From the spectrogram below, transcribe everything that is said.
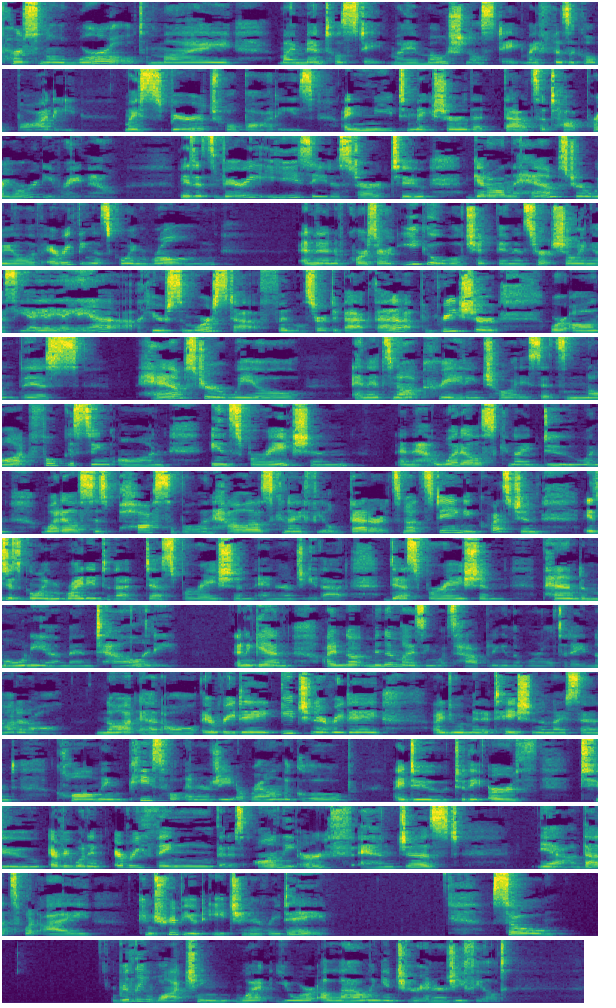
personal world, my my mental state, my emotional state, my physical body, my spiritual bodies. I need to make sure that that's a top priority right now. Because it's very easy to start to get on the hamster wheel of everything that's going wrong. And then, of course, our ego will chip in and start showing us, yeah, yeah, yeah, yeah, yeah, here's some more stuff. And we'll start to back that up. I'm pretty sure we're on this hamster wheel and it's not creating choice. It's not focusing on inspiration and what else can I do and what else is possible and how else can I feel better. It's not staying in question. It's just going right into that desperation energy, that desperation pandemonium mentality. And again, I'm not minimizing what's happening in the world today. Not at all. Not at all. Every day, each and every day, I do a meditation and I send calming, peaceful energy around the globe I do to the earth, to everyone and everything that is on the earth, and just, yeah, that's what I contribute each and every day. So, really watching what you're allowing into your energy field.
